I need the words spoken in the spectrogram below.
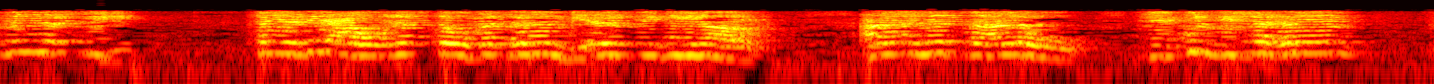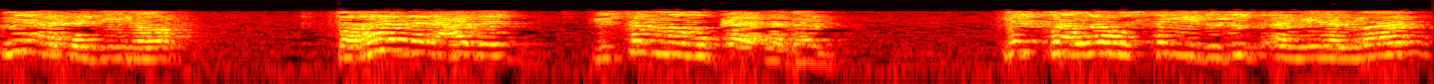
من نفسه. فيبيعه نفسه مثلا بألف دينار على أن يدفع له في كل شهر مئة دينار. فهذا العدد يسمى مكاتبا يدفع له السيد جزءا من المال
